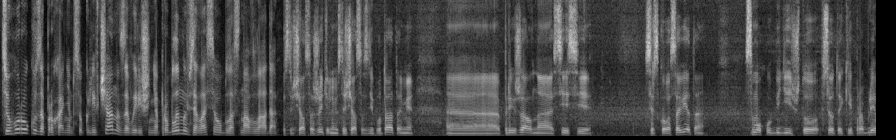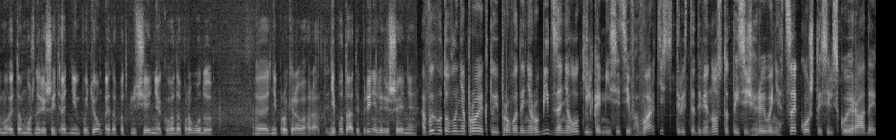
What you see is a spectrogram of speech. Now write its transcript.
Цього року за проханням соколівчан за вирішення проблеми взялася обласна влада. встречался с жителями, встречался с депутатами, э, приезжал на сессии сельского совета, смог убедить, что все-таки проблему это можно решить одним путем, это подключение к водопроводу э, Днепро-Кировоград. Депутаты приняли решение, Виготовлення проекту і проведення робіт зайняло кілька місяців. Вартість 390 тисяч гривень. Це кошти сільської ради.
